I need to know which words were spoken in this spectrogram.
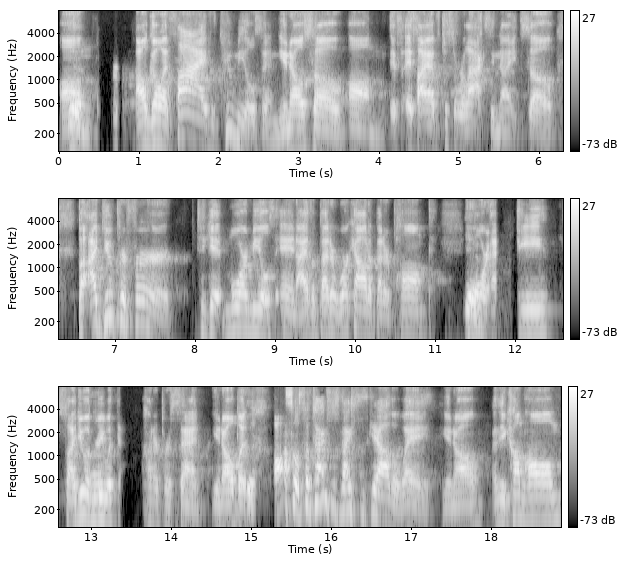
Um, yeah. I'll go at five with two meals in, you know. So um, if if I have just a relaxing night, so but I do prefer to get more meals in. I have a better workout, a better pump, yeah. more energy. So I do agree mm-hmm. with that. 100% you know but also sometimes it's nice to get out of the way you know and you come home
